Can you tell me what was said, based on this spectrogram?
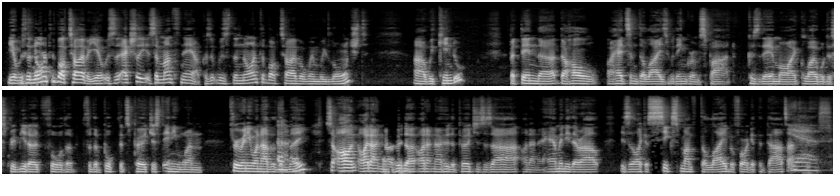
Yeah, it was the 9th of October. Yeah, it was actually it's a month now because it was the 9th of October when we launched uh, with Kindle. But then the the whole I had some delays with Ingram Spark because they're my global distributor for the for the book that's purchased anyone through anyone other than Uh-huh. me. So I, I don't know who the I don't know who the purchasers are. I don't know how many there are. Is there like a six month delay before I get the data? Yes.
